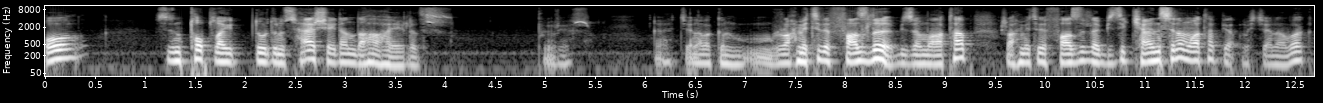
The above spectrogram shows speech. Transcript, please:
O sizin toplayıp durduğunuz her şeyden daha hayırlıdır buyuruyor. Evet, Cenab-ı Hakk'ın rahmeti ve fazlı bize muhatap. Rahmeti ve fazlıyla bizi kendisine muhatap yapmış Cenab-ı Hak.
